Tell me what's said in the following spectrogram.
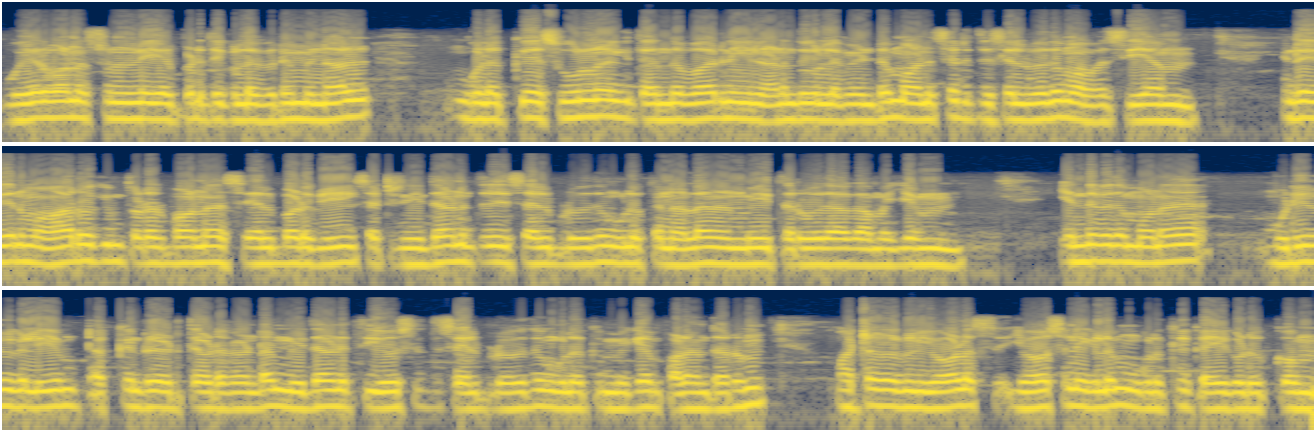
உயர்வான சூழ்நிலையை ஏற்படுத்திக் கொள்ள விரும்பினால் உங்களுக்கு சூழ்நிலைக்கு தகுந்தவாறு நீங்கள் நடந்து கொள்ள வேண்டும் அனுசரித்து செல்வதும் அவசியம். இன்றைய தினம் ஆரோக்கியம் தொடர்பான செயல்பாடுகளில் சற்று நிதானத்தை செயல்படுவது உங்களுக்கு நல்ல நன்மையை தருவதாக அமையும். எந்த விதமான முடிவுகளையும் டக்கென்று எடுத்துவிட வேண்டாம். நிதானித்து யோசித்து செயல்படுவது உங்களுக்கு மிக பலன் தரும். மற்றவர்கள் யோசனைகளும் உங்களுக்கு கை கொடுக்கும்.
